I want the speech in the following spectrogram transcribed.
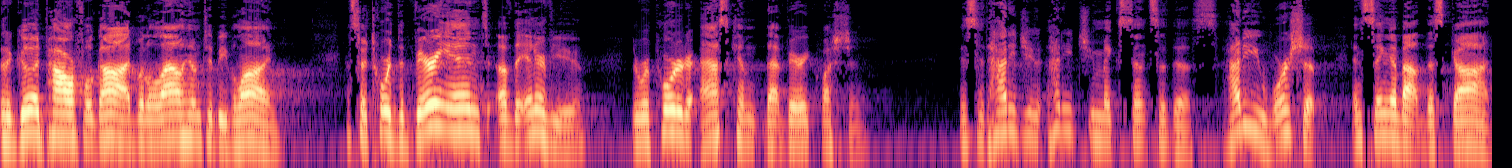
that a good, powerful God would allow him to be blind? And so, toward the very end of the interview, the reporter asked him that very question. He said, how did, you, how did you make sense of this? How do you worship and sing about this God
